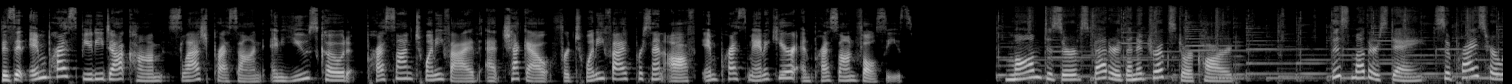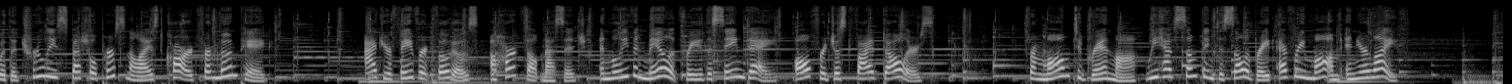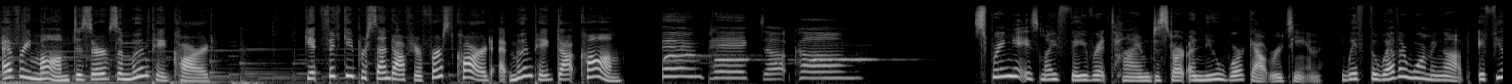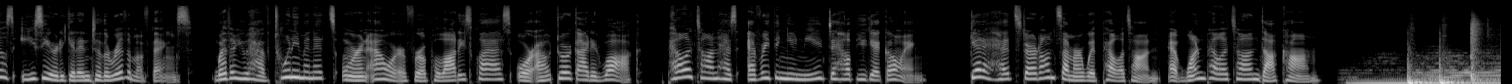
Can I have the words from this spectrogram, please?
Visit impressbeauty.com slash presson and use code PRESSON25 at checkout for 25% off Impress Manicure and Press-On Falsies. Mom deserves better than a drugstore card. This Mother's Day, surprise her with a truly special personalized card from Moonpig. Add your favorite photos, a heartfelt message, and we'll even mail it for you the same day, all for just $5. From mom to grandma, we have something to celebrate every mom in your life. Every mom deserves a Moonpig card. Get 50% off your first card at moonpig.com. Moonpig.com. Spring is my favorite time to start a new workout routine. With the weather warming up, it feels easier to get into the rhythm of things. Whether you have 20 minutes or an hour for a Pilates class or outdoor guided walk, Peloton has everything you need to help you get going. Get a head start on summer with Peloton at onepeloton.com.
